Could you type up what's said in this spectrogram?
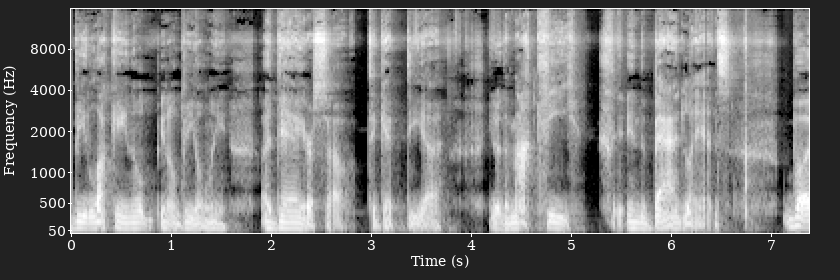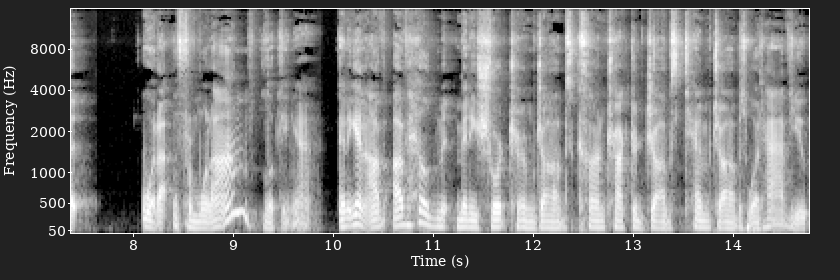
be lucky and it'll you know be only a day or so to get the uh, you know the Maquis in the Badlands. But what I, from what I'm looking at, and again, I've I've held m- many short term jobs, contractor jobs, temp jobs, what have you,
